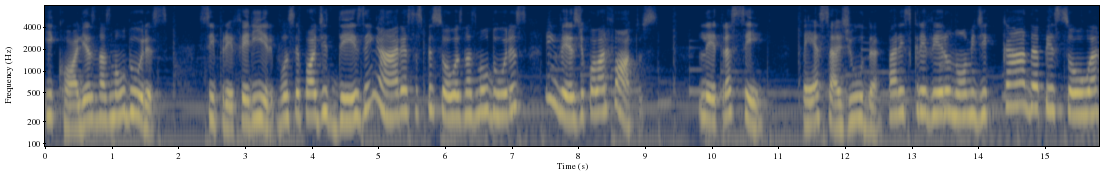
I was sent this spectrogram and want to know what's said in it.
e colhe-as nas molduras. Se preferir, você pode desenhar essas pessoas nas molduras em vez de colar fotos. Letra C. Peça ajuda para escrever o nome de cada pessoa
